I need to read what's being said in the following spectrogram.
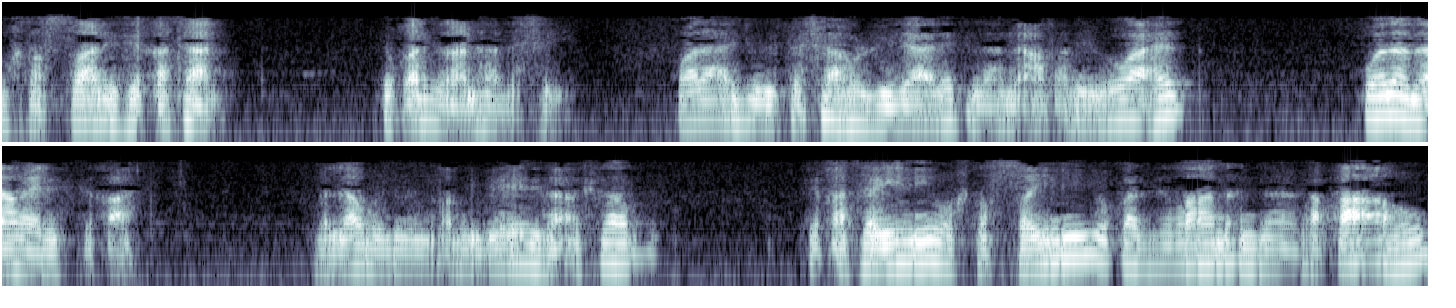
مختصان ثقتان يقرر عن هذا الشيء. ولا يجوز التساهل في ذلك لا مع طبيب واحد ولا مع غير الثقات. بل لابد من طبيبين فأكثر ثقتين مختصين يقرران أن بقاءه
